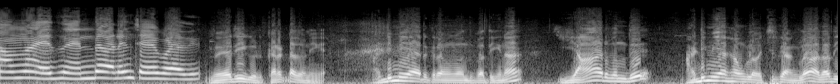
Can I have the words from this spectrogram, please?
நாம் எது எந்த வேலையும் செய்யக்கூடாது. வெரி குட் கரெக்டாக சொன்னீங்க. அடிமையாக இருக்கிறவங்க வந்து பார்த்தீங்கன்னா யார் வந்து அடிமையாக அவங்கள வச்சிருக்காங்களோ அதாவது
